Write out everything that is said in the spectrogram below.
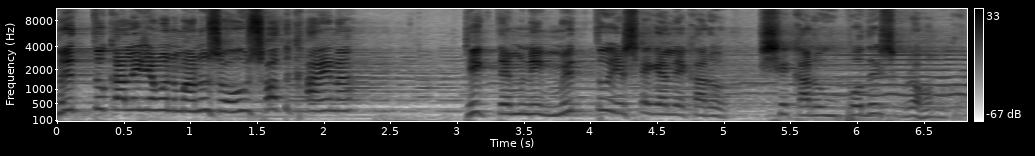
মৃত্যুকালে যেমন মানুষ ঔষধ খায় না, ঠিক তেমনি মৃত্যু এসে গেলে কারও, সে কারও উপদেশ গ্রহণ করে।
